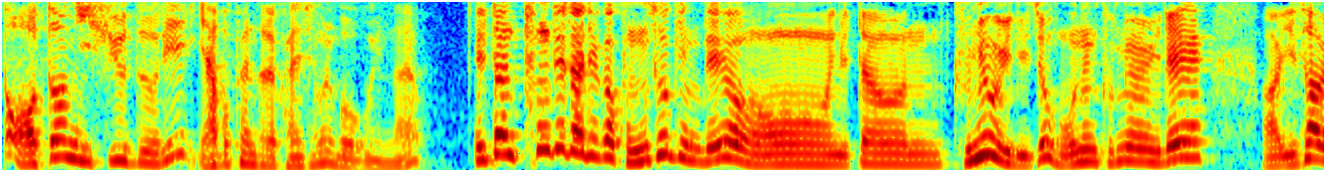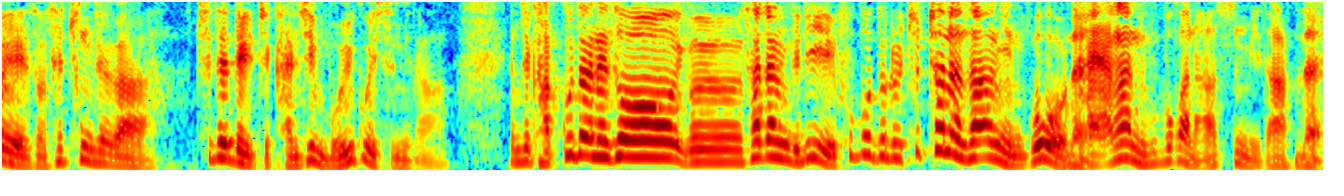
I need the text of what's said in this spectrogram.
또 어떤 이슈들이 야구 팬들의 관심을 모으고 있나요? 일단 총재 자리가 공석인데요. 어, 일단 금요일이죠. 오는 금요일에 어, 이사회에서 새 총재가 추대될지 관심이 모이고 있습니다. 현재 각 구단에서 그 사장들이 후보들을 추천한 상황이고 네. 다양한 후보가 나왔습니다. 네.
